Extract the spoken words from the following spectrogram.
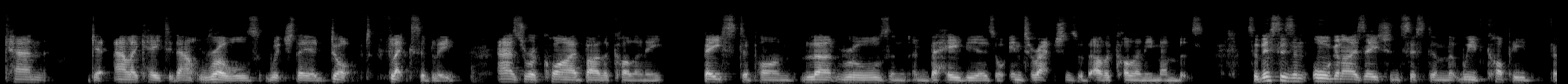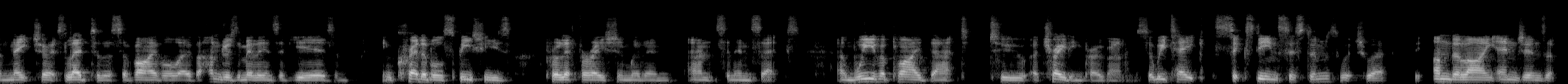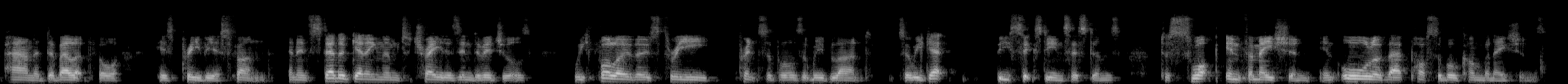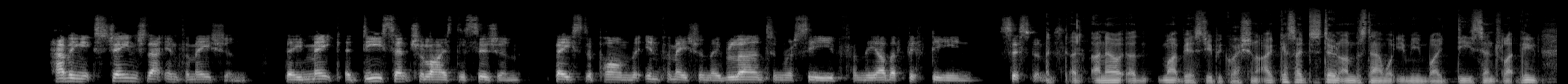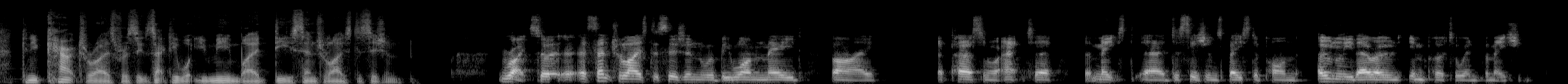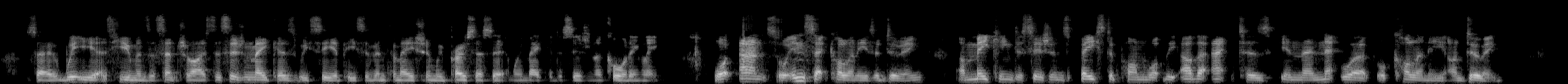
can get allocated out roles which they adopt flexibly as required by the colony based upon learnt rules and, and behaviors or interactions with other colony members. So, this is an organization system that we've copied from nature. It's led to the survival over hundreds of millions of years and incredible species proliferation within ants and insects. And we've applied that to a trading program. So, we take 16 systems, which were the underlying engines that Pan had developed for his previous fund. And instead of getting them to trade as individuals, we follow those three principles that we've learned. So we get these 16 systems to swap information in all of their possible combinations. Having exchanged that information, they make a decentralized decision based upon the information they've learned and received from the other 15 systems. I, I, know it might be a stupid question. I guess I just don't understand what you mean by decentralized. Can you, can you characterize for us exactly what you mean by a decentralized decision? Right. So a, a centralized decision would be one made by a person or actor that makes uh, decisions based upon only their own input or information. So we as humans are centralized decision makers. We see a piece of information, we process it, and we make a decision accordingly. What ants or insect colonies are doing are making decisions based upon what the other actors in their network or colony are doing.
